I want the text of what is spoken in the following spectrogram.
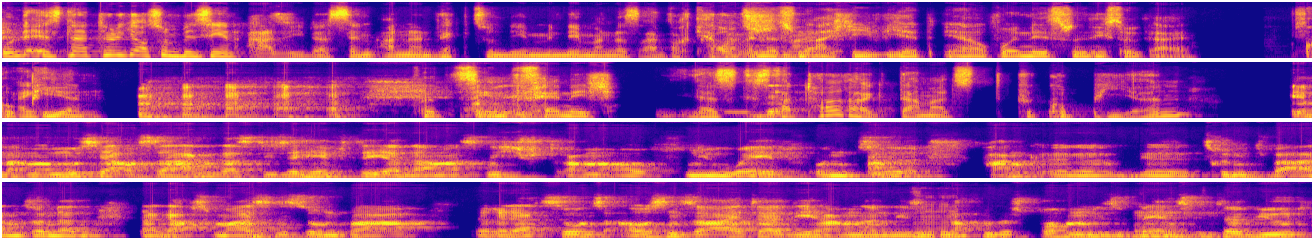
Und es ist natürlich auch so ein bisschen assi, das dem anderen wegzunehmen, indem man das einfach kauft. Wenn das schon archiviert, ja, obwohl nee, ist nicht so geil. Kopieren. Für 10 Pfennig. Das, das war teurer damals kopieren. Ja, man muss ja auch sagen, dass diese Hefte ja damals nicht stramm auf New Wave und äh, Punk äh, getrimmt waren, sondern da gab es meistens so ein paar Redaktionsaußenseiter, die haben dann diese mhm. Platten besprochen und diese Bands mhm. interviewt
